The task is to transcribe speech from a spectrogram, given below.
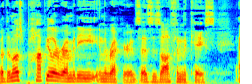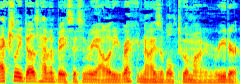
but the most popular remedy in the records, as is often the case, actually does have a basis in reality recognizable to a modern reader.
